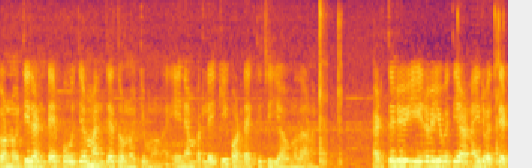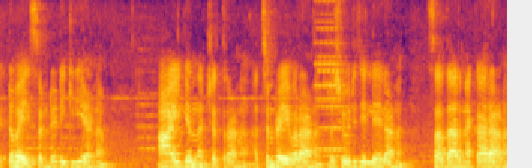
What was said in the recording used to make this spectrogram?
തൊണ്ണൂറ്റി രണ്ട് പൂജ്യം അഞ്ച് തൊണ്ണൂറ്റി മൂന്ന് ഈ നമ്പറിലേക്ക് കോൺടാക്റ്റ് ചെയ്യാവുന്നതാണ്. അടുത്തൊരു ഈഴവ യുവതിയാണ് ഇരുപത്തെട്ട് വയസ്സുണ്ട് ഡിഗ്രിയാണ്. ആയില്യം നക്ഷത്രമാണ്. അച്ഛൻ ഡ്രൈവറാണ് തൃശ്ശൂർ ജില്ലയിലാണ് സാധാരണക്കാരാണ്.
